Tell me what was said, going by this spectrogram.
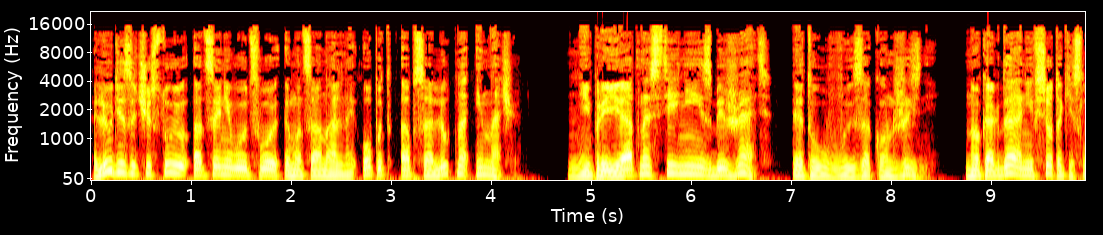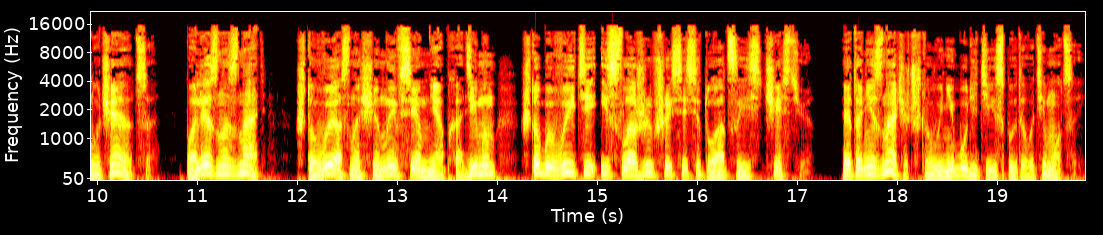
люди зачастую оценивают свой эмоциональный опыт абсолютно иначе. Неприятностей не избежать, это, увы, закон жизни. Но когда они все-таки случаются, полезно знать, что вы оснащены всем необходимым, чтобы выйти из сложившейся ситуации с честью. Это не значит, что вы не будете испытывать эмоций.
